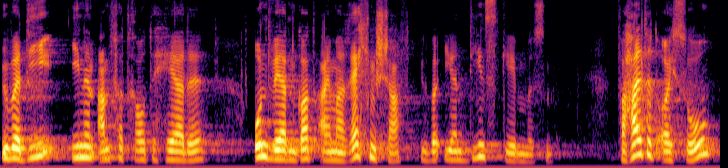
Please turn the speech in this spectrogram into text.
über die ihnen anvertraute Herde und werden Gott einmal Rechenschaft über ihren Dienst geben müssen. Verhaltet euch so,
